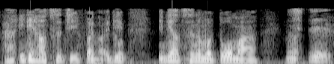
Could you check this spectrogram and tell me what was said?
啊，一天还要吃几份哦？一定一定要吃那么多吗？嗯，是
